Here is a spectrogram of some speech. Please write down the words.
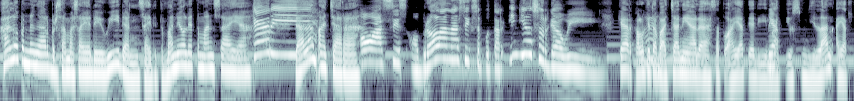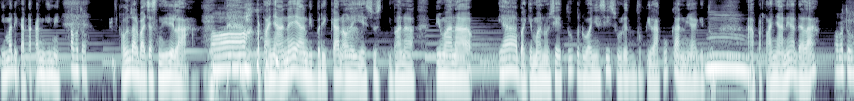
Halo pendengar, bersama saya Dewi dan saya ditemani oleh teman saya Carrie. dalam acara Oasis obrolan asik seputar Injil Surgawi. Care. Kalau kita Hmm. baca nih ada satu ayat ya di Ya. Matius 9 ayat 5 dikatakan gini. Apa tuh? Kamu ntar baca sendiri lah. Oh, Pertanyaannya yang diberikan oleh Yesus di mana di mana ya bagi manusia itu keduanya sih sulit untuk dilakukan ya gitu. hmm, Nah, pertanyaannya adalah apa tuh?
